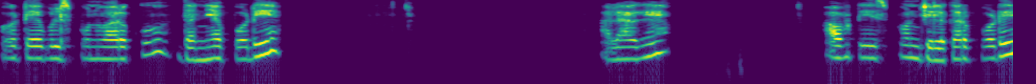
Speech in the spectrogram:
ఒక టేబుల్ స్పూన్ వరకు ధనియా పొడి అలాగే హాఫ్ టీ స్పూన్ జీలకర్ర పొడి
